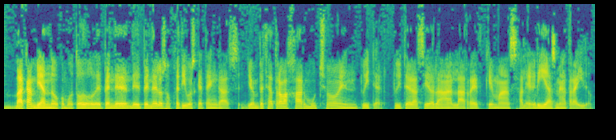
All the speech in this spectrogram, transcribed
va cambiando como todo, depende, depende de los objetivos que tengas. Yo empecé a trabajar mucho en Twitter. Twitter ha sido la, la red que más alegrías me ha traído.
